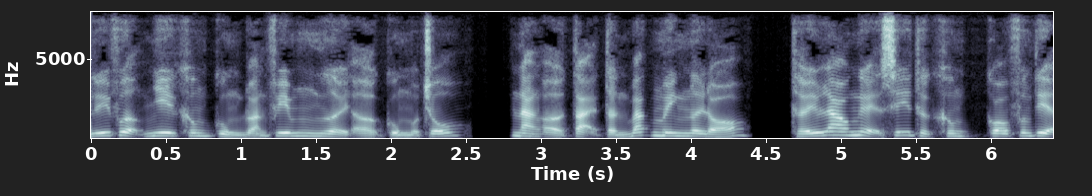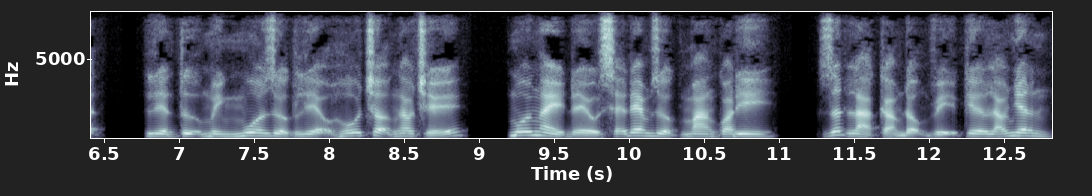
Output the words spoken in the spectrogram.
Lý Phượng Nhi không cùng đoàn phim người ở cùng một chỗ, nàng ở tại Tần Bắc Minh nơi đó, thấy lão nghệ sĩ thực không có phương tiện, liền tự mình mua dược liệu hỗ trợ ngao chế, mỗi ngày đều sẽ đem dược mang qua đi, rất là cảm động vị kia lão nhân.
